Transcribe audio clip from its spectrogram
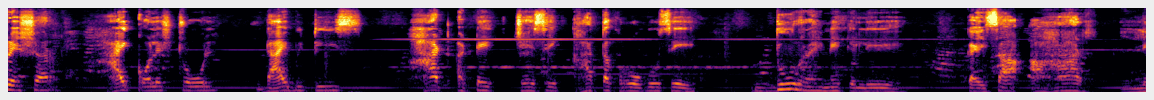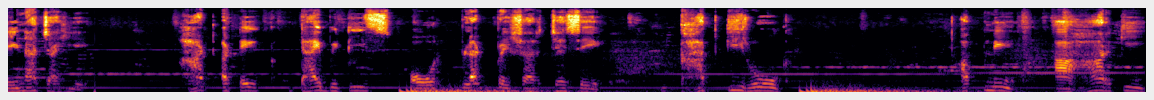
Pressure, high cholesterol, diabetes, heart attack जैसे घातक रोगों से दूर रहने के लिए कैसा आहार लेना चाहिए? हार्ट अटैक, डायबिटीज़ और ब्लड प्रेशर जैसे घातकी रोग अपने आहार की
